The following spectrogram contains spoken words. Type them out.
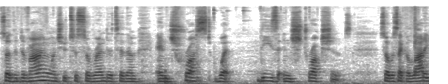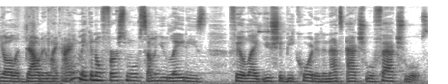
So the divine wants you to surrender to them and trust what these instructions. So it's like a lot of y'all are doubting, like, I ain't making no first move. Some of you ladies feel like you should be courted, and that's actual factuals.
